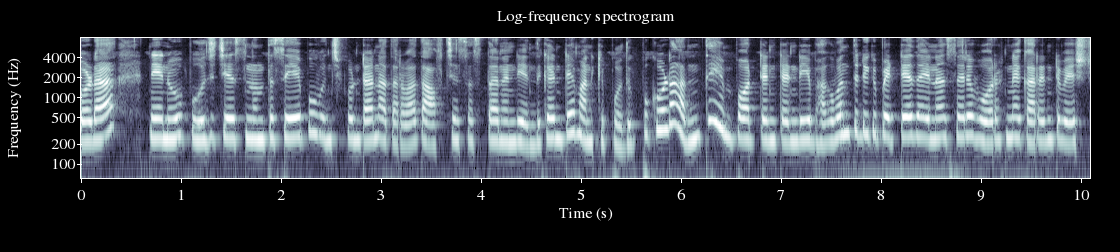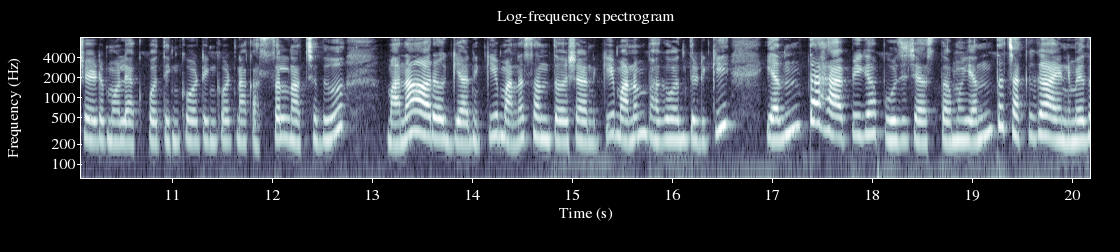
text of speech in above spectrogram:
కూడా నేను పూజ చేసినంతసేపు ఉంచుకుంటాను. ఆ తర్వాత ఆఫ్ చేసేస్తానండి. ఎందుకంటే మనకి పొదుపు కూడా అంతే ఇంపార్టెంట్ అండి. భగవంతుడికి పెట్టేదైనా సరే ఊరకనే కరెంట్ వేస్ట్ చేయడమో లేకపోతే ఇంకోటి ఇంకోటి నాకు అస్సలు నచ్చదు. మన ఆరోగ్యానికి మన సంతోషానికి మనం భగవంతుడికి ఎంత హ్యాపీగా పూజ చేస్తాము ఎంత చక్కగా ఆయన మీద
